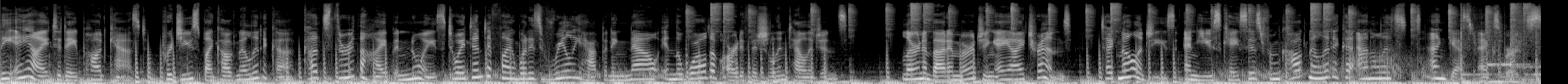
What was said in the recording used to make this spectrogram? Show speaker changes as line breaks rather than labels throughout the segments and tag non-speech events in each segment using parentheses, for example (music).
The AI Today podcast, produced by Cognilytica, cuts through the hype and noise to identify what is really happening now in the world of artificial intelligence. Learn about emerging AI trends, technologies, and use cases from Cognilytica analysts and guest experts.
